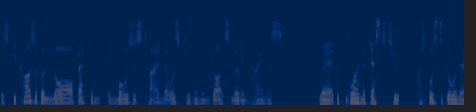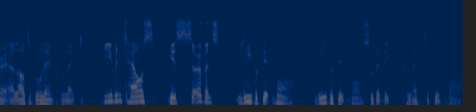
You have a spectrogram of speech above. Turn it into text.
is because of a law back in, in Moses' time that was given in God's loving kindness, where the poor and the destitute are supposed to go there, allowed to go there and collect. He even tells his servants, leave a bit more, leave a bit more, so that they can collect a bit more.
